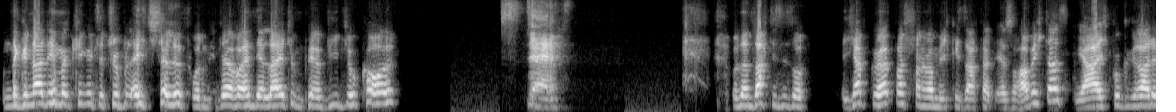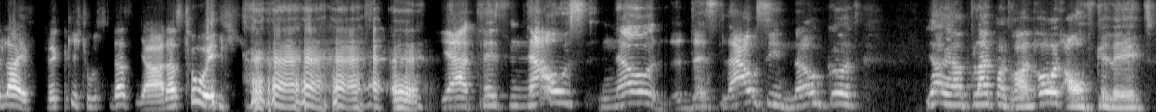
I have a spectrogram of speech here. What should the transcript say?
und genau dem klingelte Triple H Telefon. Wer war in der Leitung per Videocall? Steph. Und dann sagte sie so, ich habe gehört, was Sean über mich gesagt hat. Er so, habe ich das? Ja, ich gucke gerade live. Wirklich, tust du das? Ja, das tue ich. Ja, das Naus, no, das Lousy, no good. Ja, ja, bleib mal dran und aufgelegt.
